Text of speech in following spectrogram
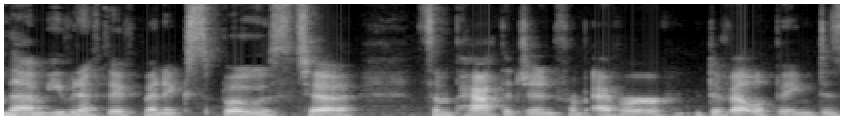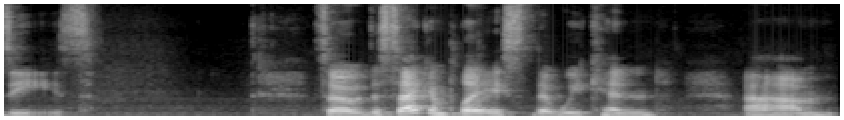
them, even if they've been exposed to some pathogen from ever developing disease. So the second place that we can um,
